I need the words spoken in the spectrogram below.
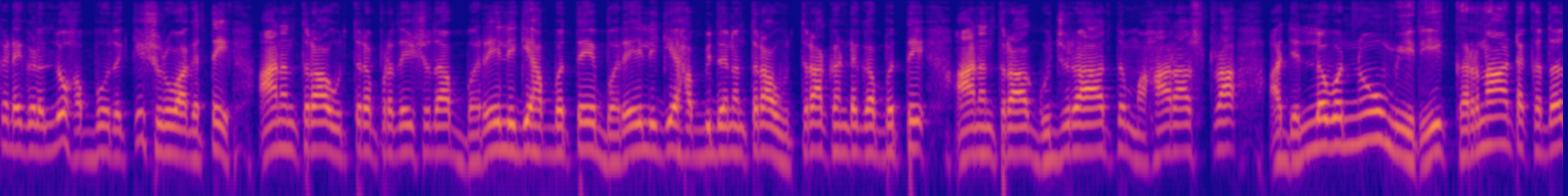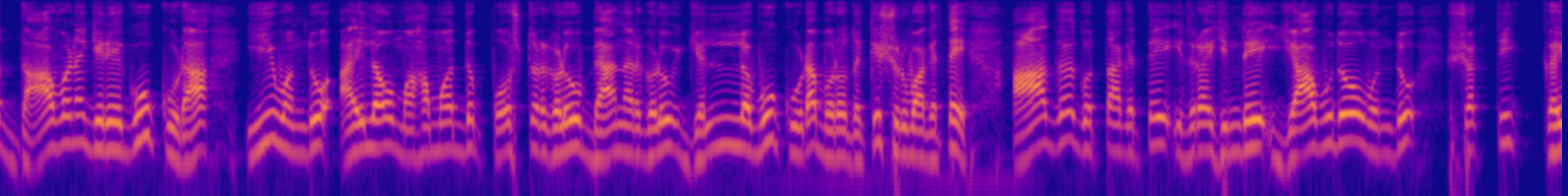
ಕಡೆಗಳಲ್ಲೂ ಹಬ್ಬೋದಕ್ಕೆ ಶುರುವಾಗುತ್ತೆ. ಆನಂತರ ಉತ್ತರ ಪ್ರದೇಶದ ಬರೇಲಿಗೆ ಹಬ್ಬತ್ತೆ, ಬರೇಲಿಗೆ ಹಬ್ಬಿದ ನಂತರ ಉತ್ತರಾಖಂಡಗೆ ಹಬ್ಬತ್ತೆ, ಆನಂತರ ಗುಜರಾತ್, ಮಹಾರಾಷ್ಟ್ರ, ಅದೆಲ್ಲವನ್ನೂ ಮೀರಿ ಕರ್ನಾಟಕದ ದಾವಣಗೆರೆಗೂ ಕೂಡ ಈ ಒಂದು ಐ ಲವ್ ಮೊಹಮ್ಮದ್ ಪೋಸ್ಟರ್ಗಳು, ಬ್ಯಾನರ್ಗಳು ಎಲ್ಲವೂ ಕೂಡ ಬರೋದಕ್ಕೆ ಶುರುವಾಗುತ್ತೆ. ಆಗ ಗೊತ್ತಾಗುತ್ತೆ, ಇದರ ಹಿಂದೆ ಯಾವುದೋ ಒಂದು ಶಕ್ತಿ ಕೈ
